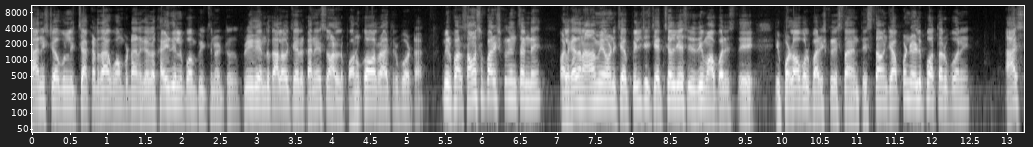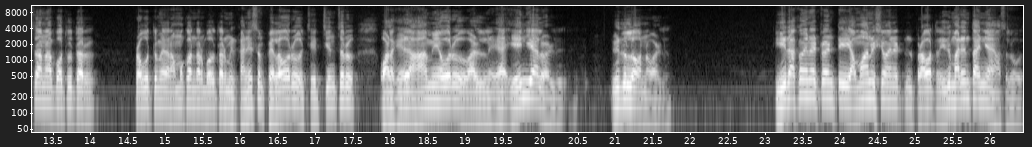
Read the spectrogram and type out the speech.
కానిస్టేబుల్ ఇచ్చి అక్కడ దాకా పంపడానికి ఏదో ఖైదీలను పంపించినట్టు. ఫ్రీగా ఎందుకు అలవచ్చారు కనీసం వాళ్ళు పనుకోవాలి రాత్రిపూట. మీరు సమస్య పరిష్కరించండి. వాళ్ళకి ఏదైనా హామీ ఇవ్వండి పిలిచి చర్చలు చేసి ఇది మా పరిస్థితి. ఇప్పుడు లోపల పరిష్కరిస్తామని తెస్తామని చెప్పండి వెళ్ళిపోతారు పోని. ఆశతో బతుకుతారు? ప్రభుత్వం మీద నమ్మకంతో బతుకుతారు? మీరు కనీసం పిలవరు చర్చించరు. వాళ్ళకి ఏదో హామీ ఎవరు వాళ్ళని ఏం చేయాలి వాళ్ళు? వీధుల్లో ఉన్నవాళ్ళు. ఈ రకమైనటువంటి అమానుష్యమైనటువంటి ప్రవర్తన ఇది మరింత అన్యాయం అసలు.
